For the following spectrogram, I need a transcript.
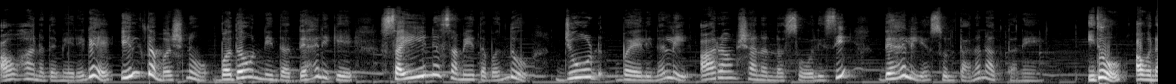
ಆಹ್ವಾನದ ಮೇರೆಗೆ ಇಲ್ತಮಶ್ನು ಬದೌನ್ನಿಂದ ದೆಹಲಿಗೆ ಸೈನ್ಯ ಸಮೇತ ಬಂದು ಜೂಡ್ ಬಯಲಿನಲ್ಲಿ ಆರಾಮ್ ಸೋಲಿಸಿ ದೆಹಲಿಯ ಸುಲ್ತಾನನಾಗ್ತಾನೆ. ಇದು ಅವನ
